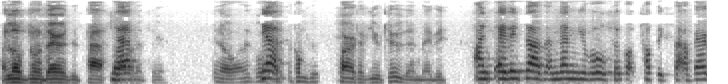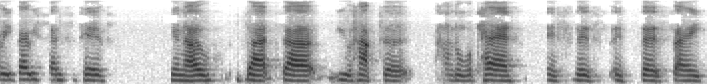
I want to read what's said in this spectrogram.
a loved one of theirs who's passed Yeah. on. It's you know, and Yeah. that becomes a part of you too then maybe. And, and it does. And then you've also got topics that are very, very sensitive, you know, that uh, you have to handle with care. If there's, if there's a,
